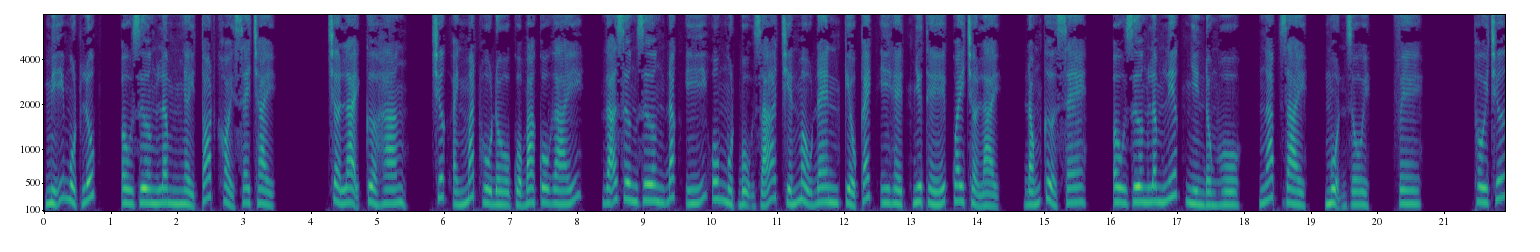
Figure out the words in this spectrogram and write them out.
Mỹ một lúc, Âu Dương Lâm nhảy tót khỏi xe chạy. Trở lại cửa hàng, trước ánh mắt hồ đồ của ba cô gái, gã Dương Dương đắc ý ôm một bộ giã chiến màu đen kiểu cách y hệt như thế quay trở lại, đóng cửa xe. Âu Dương Lâm liếc nhìn đồng hồ, ngáp dài, muộn rồi, về. Thôi chứ,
